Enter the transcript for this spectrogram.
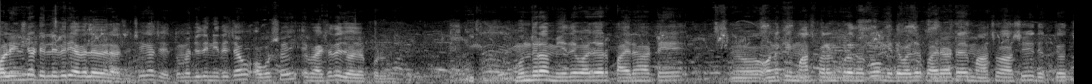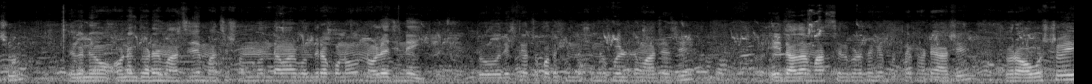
all India delivery available আছে ঠিক আছে? তোমরা যদি নিতে চাও অবশ্যই এই ভাইয়ের সাথে যোগাযোগ করবে। বন্ধুরা মেদে বাজার পায়রাহাটে অনেকেই মাছ পালন করে থাকো। মেদে বাজার পায়রাহাটে মাছও আসে দেখতে পাচ্ছ। এখানে অনেক ধরনের মাছ আছে। মাছের সম্বন্ধে আমার বন্ধুরা কোনো নলেজ নেই। তো দেখতে পাচ্ছ কত সুন্দর সুন্দর কোয়ালিটির মাছ আছে। এই দাদা মাছ সেল করে থাকে, প্রত্যেক হাটে আসে। তোমরা অবশ্যই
